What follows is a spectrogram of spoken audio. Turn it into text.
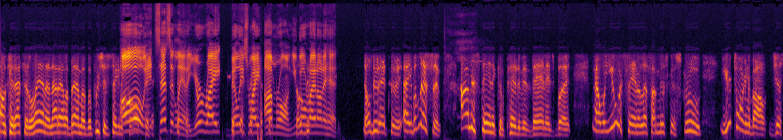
Okay, that's Atlanta, not Alabama, but appreciate you taking the call. Oh, it says Atlanta. You're right. Billy's right. I'm wrong. You Don't go do- right on ahead. Don't do that to me. Hey, but listen, I understand the competitive advantage, but now what you were saying, unless I misconstrued, you're talking about just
